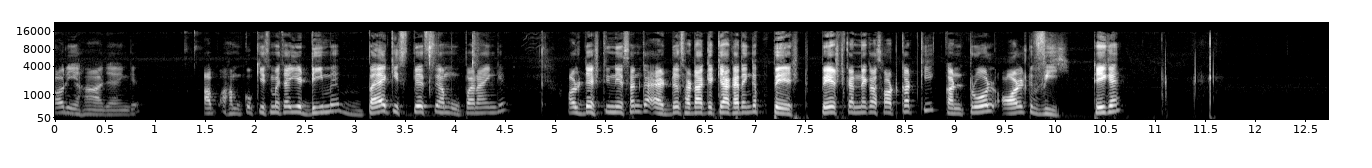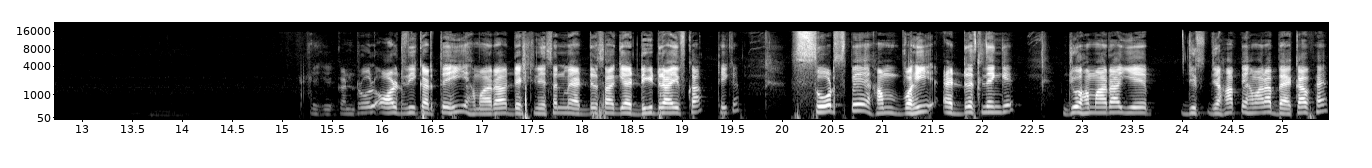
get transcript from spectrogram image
और यहाँ आ जाएँगे। अब हमको किसमें चाहिए? डी में। बैक स्पेस से हम ऊपर आएँगे और डेस्टिनेशन का एड्रेस हटा के क्या करेंगे? पेस्ट। पेस्ट करने का शॉर्टकट की कंट्रोल ऑल्ट वी ठीक है? देखिए कंट्रोल ऑल्ट वी करते ही हमारा डेस्टिनेशन में एड्रेस आ गया डी ड्राइव का, ठीक है? सोर्स पे हम वही एड्रेस लेंगे, जो हमारा ये, जिस, जहाँ पे हमारा बैकअप है,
